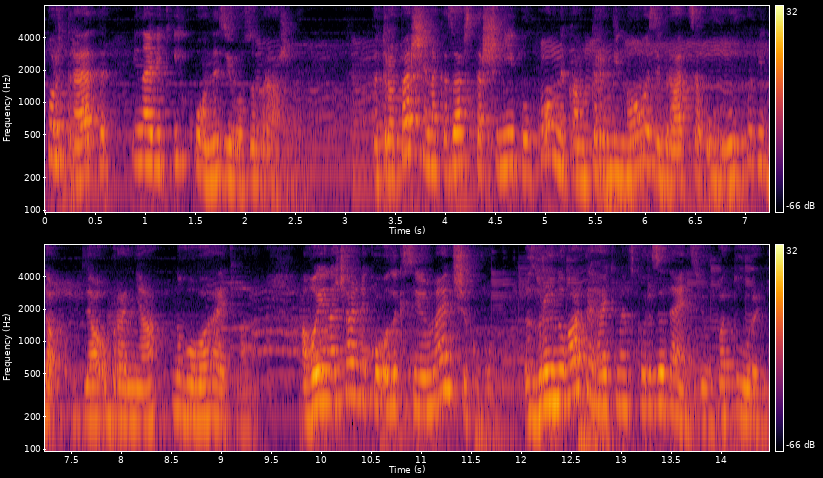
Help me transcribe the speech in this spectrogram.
портрети і навіть ікони з його зображенням. Петро І наказав старшині й полковникам терміново зібратися у Глухові для обрання нового гетьмана а воєначальнику Олексію Меншикову зруйнувати гетьманську резиденцію в Батурині.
